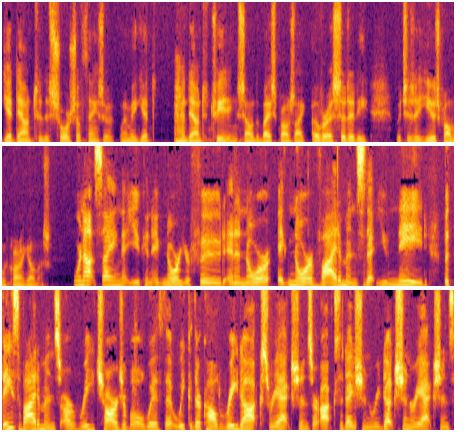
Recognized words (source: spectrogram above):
get down to the source of things, or when we get down to treating some of the base problems like over acidity, which is a huge problem with chronic illness. We're not saying that you can ignore your food and ignore ignore vitamins that you need, but these vitamins are rechargeable with that we they're called redox reactions or oxidation reduction reactions,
